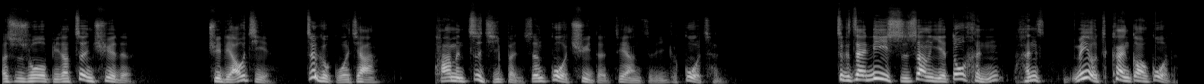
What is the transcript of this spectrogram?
而是说比较正确的去了解这个国家他们自己本身过去的这样子的一个过程。这个在历史上也都很很没有看到过的，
